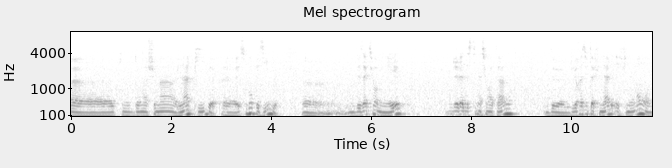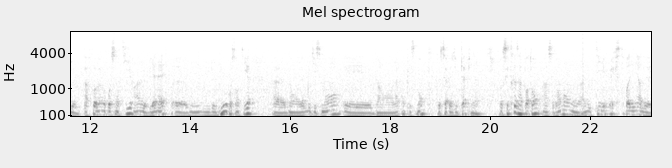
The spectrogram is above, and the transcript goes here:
euh, qui nous donnent un chemin limpide et souvent paisible, des actions à mener, de la destination à atteindre du résultat final et finalement de parfois même ressentir hein, le bien-être, euh, de nous ressentir euh, dans l'aboutissement et dans l'accomplissement de ces résultats finaux. Donc c'est très important, hein, c'est vraiment un outil extraordinaire de,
